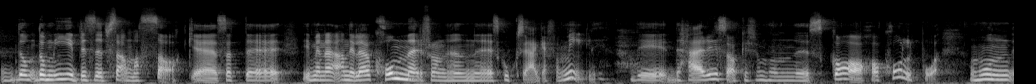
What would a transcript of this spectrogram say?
de, de är i princip samma sak. Eh, så att, eh, jag menar, Annie Lööf kommer från en eh, skogsägarfamilj. Det, det, här är saker som hon ska ha koll på. Om hon,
